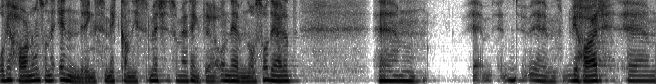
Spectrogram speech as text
Og vi har noen sånne endringsmekanismer som jeg tenkte å nevne også. Det er at um, vi har um,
